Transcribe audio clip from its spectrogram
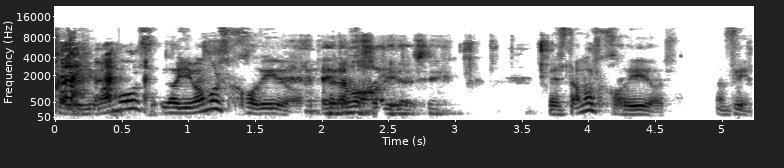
O sea, lo, llevamos, lo llevamos jodido. Estamos jodidos, sí. estamos jodidos. En fin.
